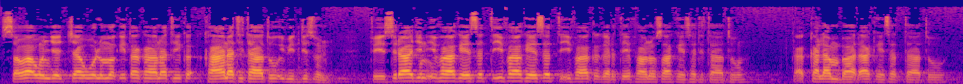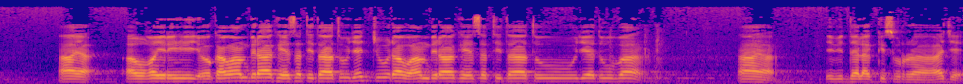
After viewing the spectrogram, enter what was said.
sawaa'un jechaa waluma qixa kaanati taatu ibiddi sun. Fi siraajin ifaa keessatti ifaa keessatti ifaa ka gartee faanosaa keessatti taatu. Akka lambaadhaa keessatti taatu. Haya aw gayrihi yookaan waan biraa keessatti taatu jechuudha. Waan biraa keessatti taatu jee duuba. Haya ibidda lakkisurraa jee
